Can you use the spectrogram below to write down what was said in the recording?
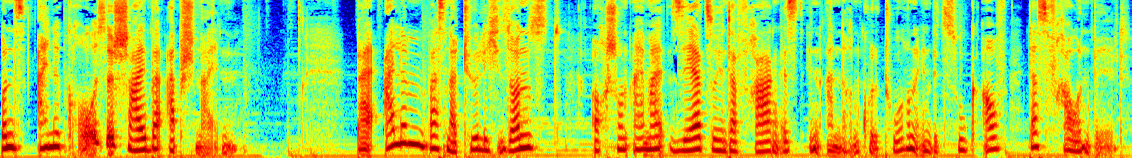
uns eine große Scheibe abschneiden. Bei allem, was natürlich sonst auch schon einmal sehr zu hinterfragen ist in anderen Kulturen in Bezug auf das Frauenbild.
